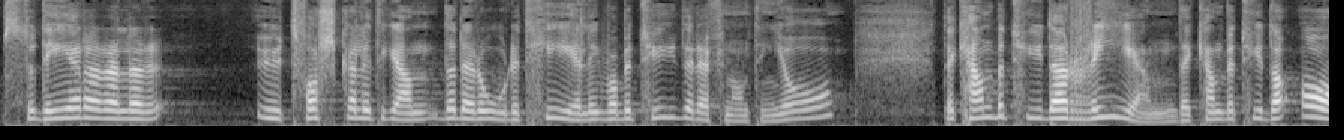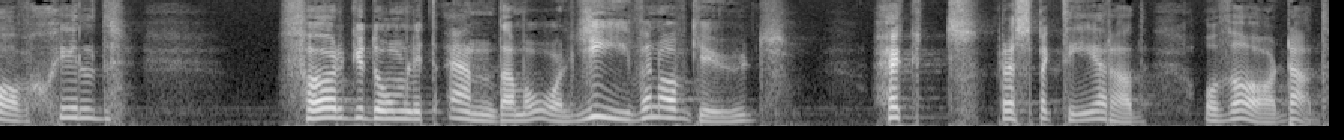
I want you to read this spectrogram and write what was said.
studerar eller utforskar lite grann det där ordet helig, vad betyder det för någonting? Ja, det kan betyda ren, det kan betyda avskild för gudomligt ändamål, given av Gud, högt respekterad och vördad.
